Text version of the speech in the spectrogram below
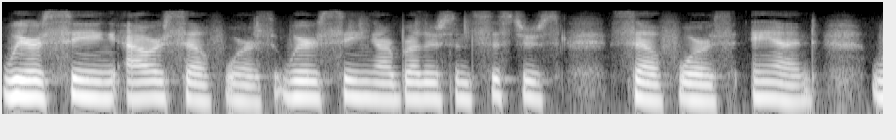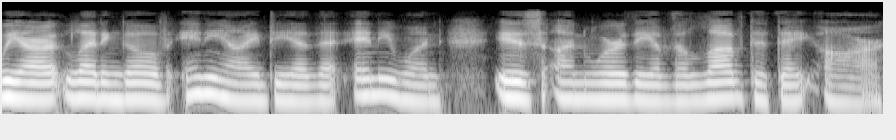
We're seeing our self worth. We're seeing our brothers and sisters' self worth, and we are letting go of any idea that anyone is unworthy of the love that they are.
